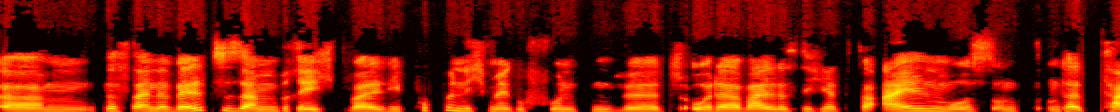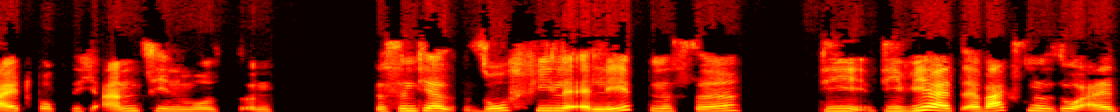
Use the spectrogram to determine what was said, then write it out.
ähm, dass seine Welt zusammenbricht, weil die Puppe nicht mehr gefunden wird oder weil es sich jetzt beeilen muss und unter Zeitdruck sich anziehen muss. Und das sind ja so viele Erlebnisse, die, die wir als Erwachsene so als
